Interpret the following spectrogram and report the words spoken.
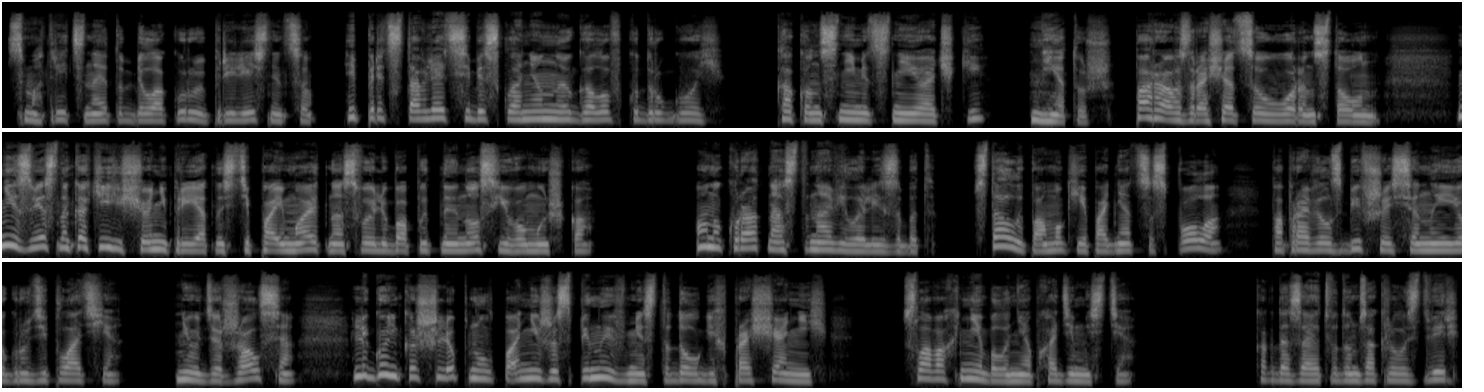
Смотреть на эту белокурую прелестницу и представлять себе склоненную головку другой. Как он снимет с нее очки? Нет уж, пора возвращаться у Уорренстоун. Неизвестно, какие еще неприятности поймает на свой любопытный нос его мышка. Он аккуратно остановил Элизабет. Встал и помог ей подняться с пола, поправил сбившееся на ее груди платье. Не удержался, легонько шлепнул пониже спины вместо долгих прощаний. В словах не было необходимости. Когда за Этвудом закрылась дверь,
